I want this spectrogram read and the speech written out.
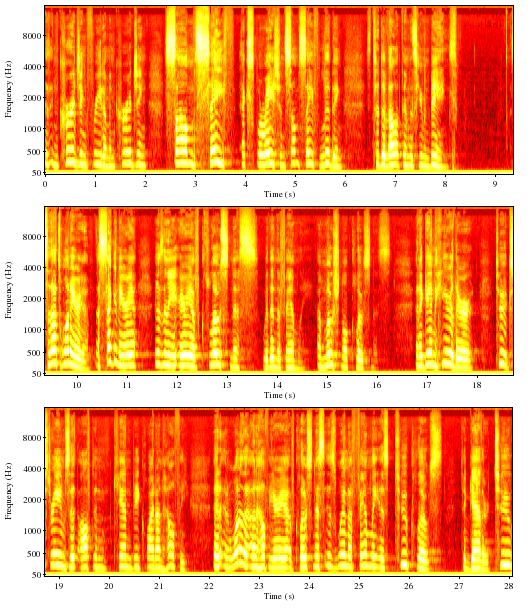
encouraging freedom, encouraging some safe exploration, some safe living to develop them as human beings. So that's one area. A second area is in the area of closeness within the family, emotional closeness. And again, here there are two extremes that often can be quite unhealthy. And, and one of the unhealthy area of closeness is when a family is too close together, too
